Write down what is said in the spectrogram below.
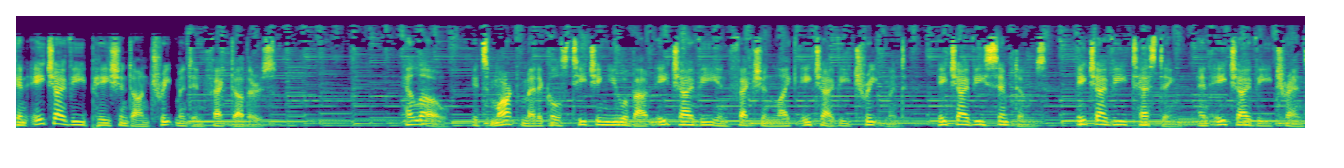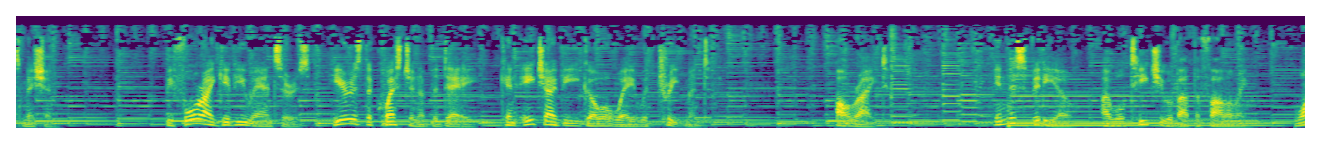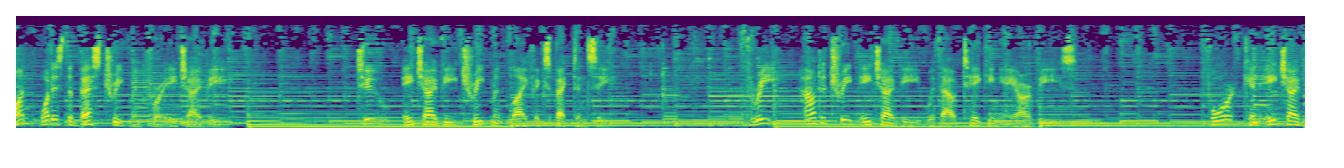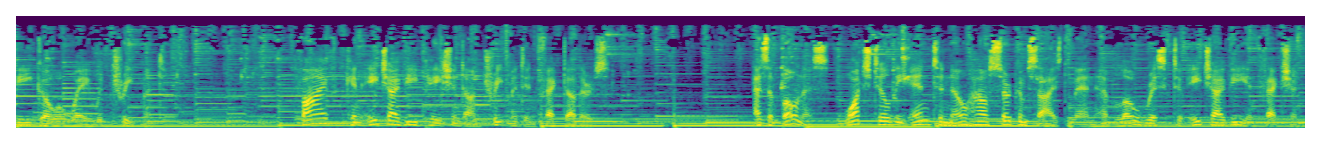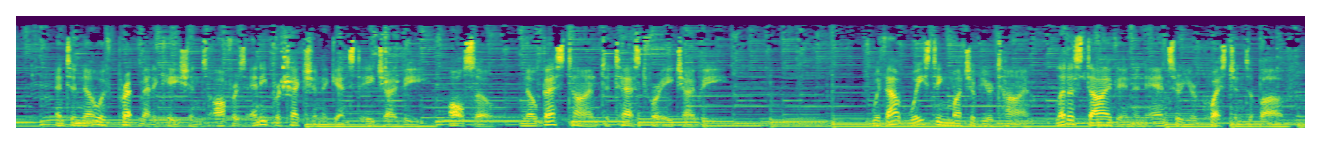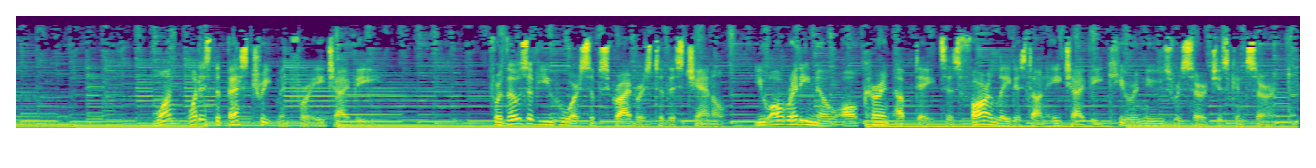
Can HIV patient on treatment infect others? Hello, it's Mark Medicals teaching you about HIV infection like HIV treatment, HIV symptoms, HIV testing, and HIV transmission. Before I give you answers, here is the question of the day, can HIV go away with treatment? Alright. In this video, I will teach you about the following. 1. What is the best treatment for HIV? 2. HIV treatment life expectancy. 3. How to treat HIV without taking ARVs. 4. Can HIV go away with treatment? 5. Can HIV patient on treatment infect others? As a bonus, watch till the end to know how circumcised men have low risk to HIV infection, and to know if PrEP medications offers any protection against HIV. Also, know best time to test for HIV. Without wasting much of your time, let us dive in and answer your questions above. 1. What is the best treatment for HIV? For those of you who are subscribers to this channel, you already know all current updates as far latest on HIV cure news research is concerned.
